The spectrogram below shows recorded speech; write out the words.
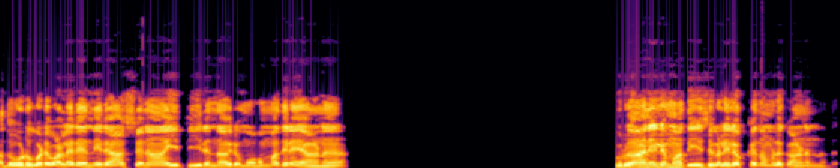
അതോടുകൂടി വളരെ നിരാശനായി തീരുന്ന ഒരു മുഹമ്മദിനെയാണ് ഖുർആാനിലും ഹദീസുകളിലൊക്കെ നമ്മൾ കാണുന്നത്.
